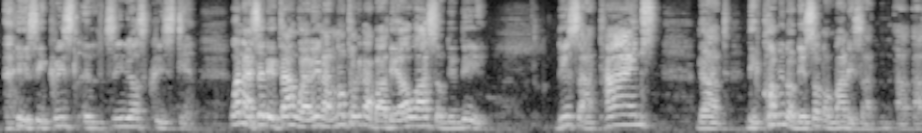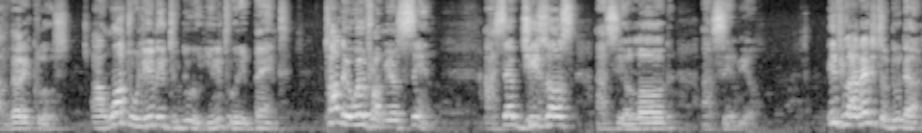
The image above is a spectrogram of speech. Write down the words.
is a, Christ, a serious Christian. When I say the time we are in, I'm not talking about the hours of the day. These are times that the coming of the Son of Man is at, are, are very close. And what will you need to do? You need to repent. Turn away from your sin. Accept Jesus as your Lord and Savior. If you are ready to do that,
